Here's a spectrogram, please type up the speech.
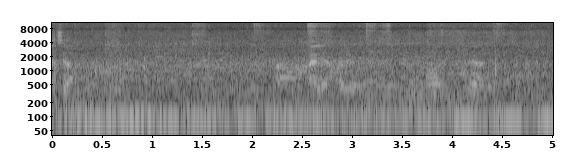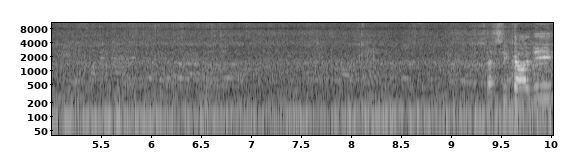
ਅੱਛਾ। ਹਾਂ ਲੈ ਲਿਆ ਲਿਆ। ਸਤਿ ਸ਼੍ਰੀ ਅਕਾਲ ਜੀ।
